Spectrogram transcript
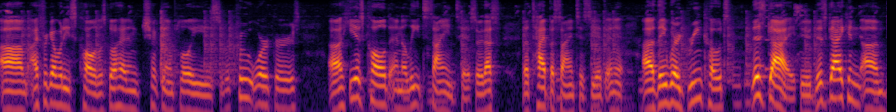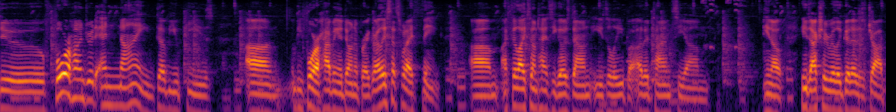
Um, I forget what he's called. Let's go ahead and check the employees. Recruit workers. Uh, he is called an elite scientist, or that's the type of scientist he is. And it, uh, they wear green coats. This guy, dude, this guy can um, do 409 WPs um, before having a donut break, or at least that's what I think. Um, I feel like sometimes he goes down easily, but other times he, um, you know, he's actually really good at his job.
